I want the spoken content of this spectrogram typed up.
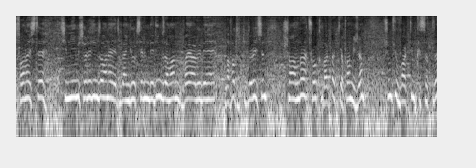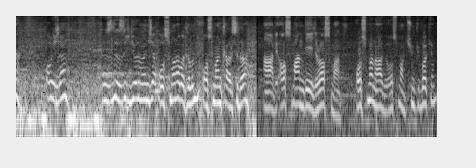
sonra işte kimliğimi söylediğim zaman evet ben Göksel'im dediğim zaman bayağı bir beni lafa tuttukları için şu anda çok lak lak yapamayacağım. Çünkü vaktim kısıtlı. O yüzden hızlı hızlı gidiyorum. Önce Osman'a bakalım. Osman karşıda. Abi Osman değil Osman. Osman abi Osman. Çünkü bakın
